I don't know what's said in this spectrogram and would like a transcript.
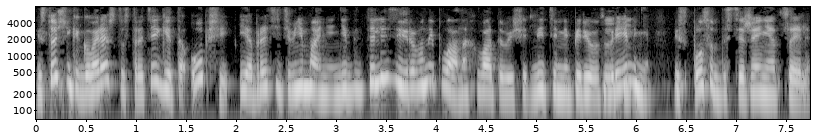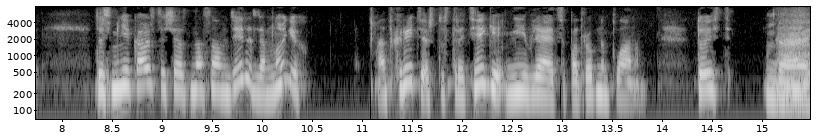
Источники говорят, что стратегия – это общий и, обратите внимание, не детализированный план, охватывающий длительный период времени и способ достижения цели. То есть мне кажется сейчас на самом деле для многих открытие, что стратегия не является подробным планом. То есть да,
